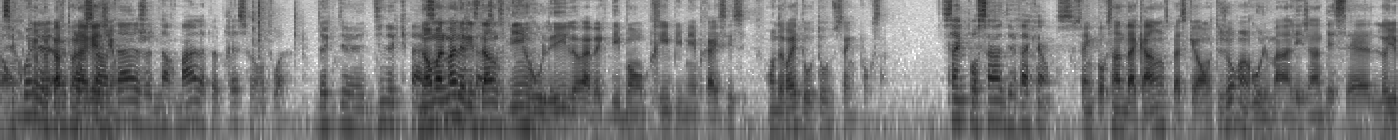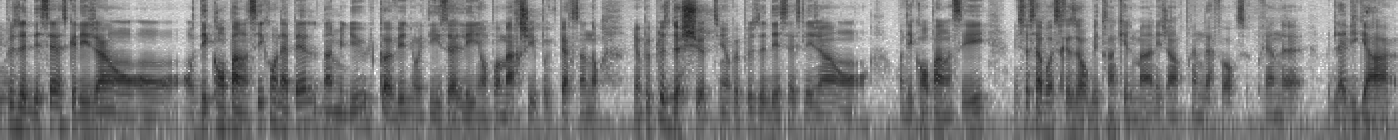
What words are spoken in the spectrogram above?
c'est quoi un le, peu partout la région. normal à peu près selon toi d'inoccupation? Normalement, une résidence bien roulée, là, avec des bons prix puis bien pricée, on devrait être autour du 5 5% de vacances. 5% de vacances parce qu'on a toujours un roulement, les gens décèdent. Là, il y a plus de décès parce que les gens ont, décompensé, qu'on appelle dans le milieu. Le COVID, ils ont été isolés, ils n'ont pas marché, ils n'ont pas vu personne. Donc, il y a un peu plus de chute, il y a un peu plus de décès les gens ont, décompensé. Mais ça, ça va se résorber tranquillement. Les gens reprennent de la force, reprennent euh, de la vigueur,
